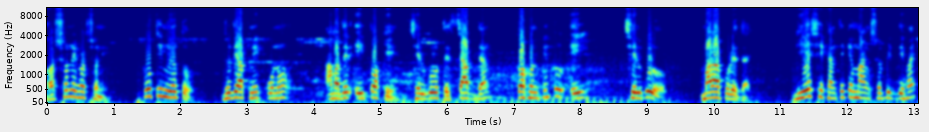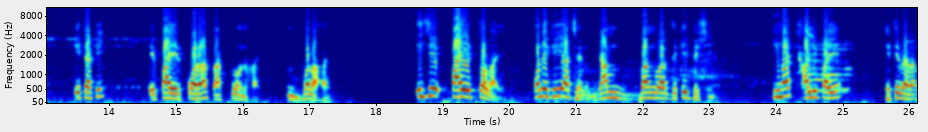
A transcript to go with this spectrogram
ঘর্ষণে ঘর্ষণে প্রতিনিয়ত যদি আপনি কোনো আমাদের এই ত্বকে ছেলগুলোতে চাপ দেন, তখন কিন্তু এই ছেলগুলো মারা পড়ে যায়। গিয়ে সেখান থেকে মাংস বৃদ্ধি হয়। এটাকেই এই পায়ের করা বা ক্রোন হয় বলা হয়। এই যে পায়ের তলায় অনেকেই আছেন, গ্রাম বাংলার দিকেই বেশি। কি হয়? খালি পায়ে হেঁটে বেড়ান,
